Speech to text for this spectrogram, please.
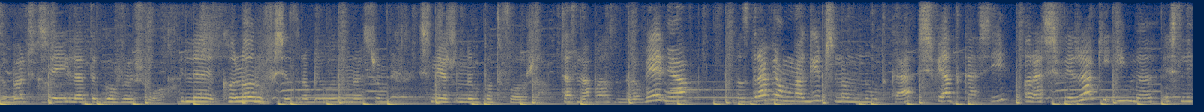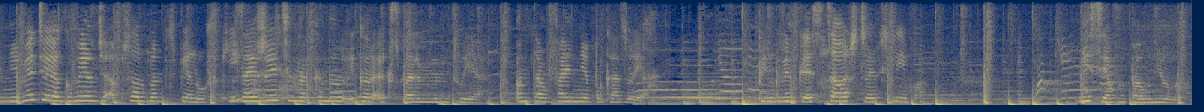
Zobaczcie, ile tego wyszło. Ile kolorów się zrobiło w naszym śnieżnym potworze. Czas na pozdrowienia. Pozdrawiam magiczną nutkę, świat Kasi oraz świeżaki i my. Jeśli nie wiecie jak wyjąć absorbent z pieluszki, zajrzyjcie na kanał Igor Eksperymentuje. On tam fajnie pokazuje. Pingwinka jest cała szczęśliwa. Misja wypełniona.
